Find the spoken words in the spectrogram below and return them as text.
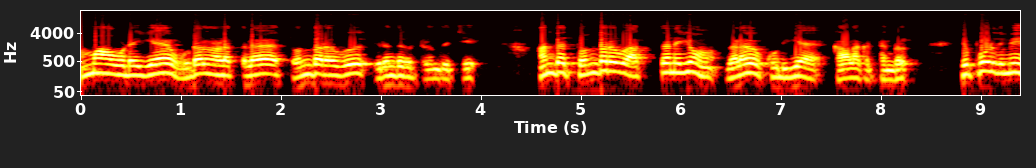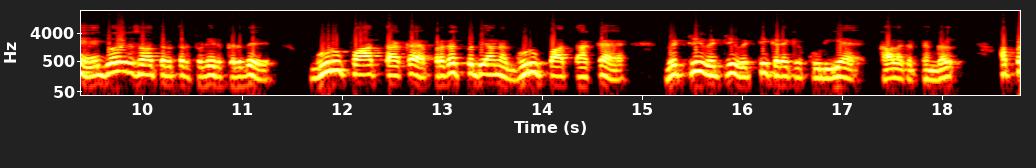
அம்மாவுடைய உடல் நலத்துல தொந்தரவு இருந்துகிட்டு இருந்துச்சு. அந்த தொந்தரவு அத்தனையும் விலகக்கூடிய காலகட்டங்கள். எப்பொழுதுமே ஜோதிட சாஸ்திரத்தில் சொல்லியிருக்கிறது குரு பார்த்தாக்க பிரகஸ்பதியான குரு பார்த்தாக்க வெற்றி வெற்றி வெற்றி கிடைக்கக்கூடிய காலகட்டங்கள். அப்போ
